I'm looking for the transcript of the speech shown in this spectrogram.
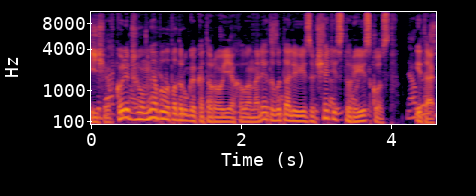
Еще в колледже у меня была подруга, которая уехала на лето в Италию изучать историю искусств. Итак,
